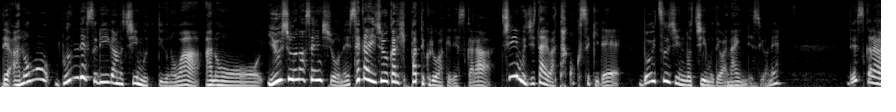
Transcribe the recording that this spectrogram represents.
であのブンデスリーガのチームっていうのはあの優秀な選手をね世界中から引っ張ってくるわけですからチーム自体は多国籍でドイツ人のチームではないんですよね。ですから、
